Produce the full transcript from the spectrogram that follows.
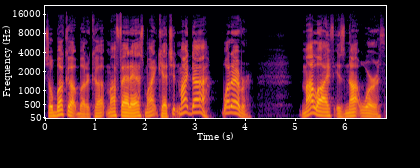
So buck up, Buttercup. My fat ass might catch it, might die, whatever. My life is not worth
